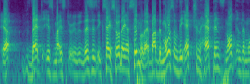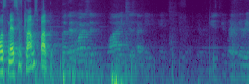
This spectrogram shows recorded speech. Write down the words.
Yeah, that is my story. This is exactly so they are similar, but the most of the action happens not in the most massive clumps, but. But then why does it? Why does that mean theory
